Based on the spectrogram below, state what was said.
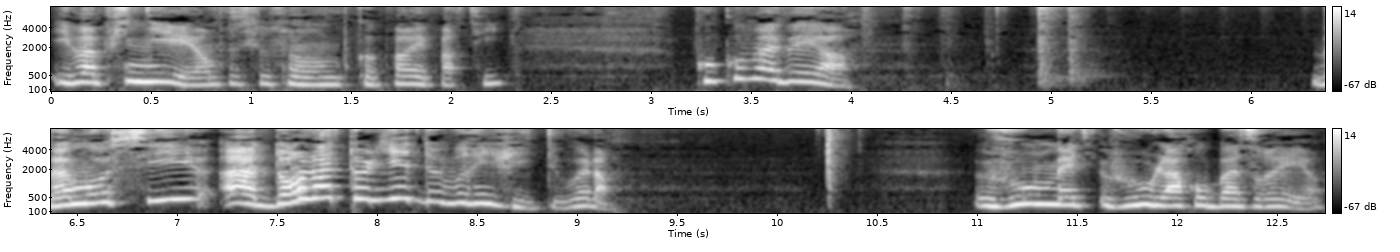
Il va pigner, hein, parce que son copain est parti. Coucou ma Béa. Bah moi aussi. Ah, dans l'atelier de Brigitte, voilà. Je vous, met, je vous Hein.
